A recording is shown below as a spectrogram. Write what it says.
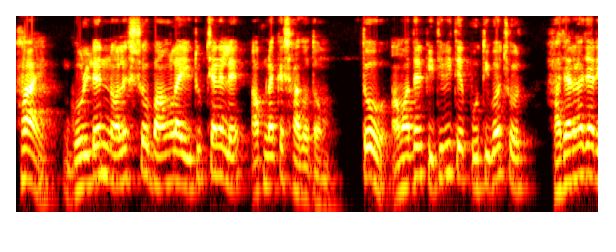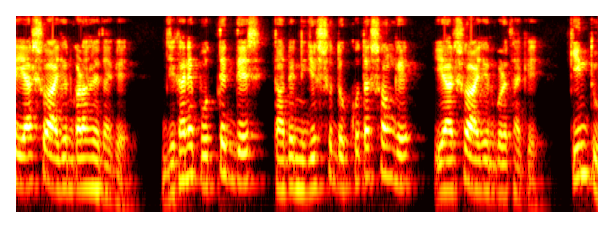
Hi, golden knowledge show Bangla YouTube চ্যানেলে আপনাকে স্বাগতম। তো, আমাদের পৃথিবীতে প্রতি বছর হাজার হাজার এয়ার শো আয়োজন করা হয়ে থাকে, যেখানে প্রত্যেক দেশ তাদের নিজস্ব দক্ষতার সঙ্গে এয়ার শো আয়োজন করে থাকে। কিন্তু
